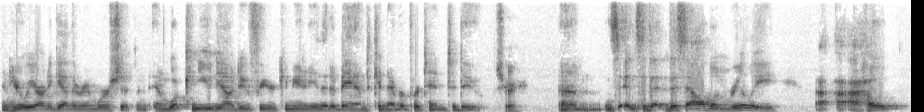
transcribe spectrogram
And here we are together in worship. And, and what can you now do for your community that a band can never pretend to do? Sure. Um, and, so, and so that this album really, I, I hope,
